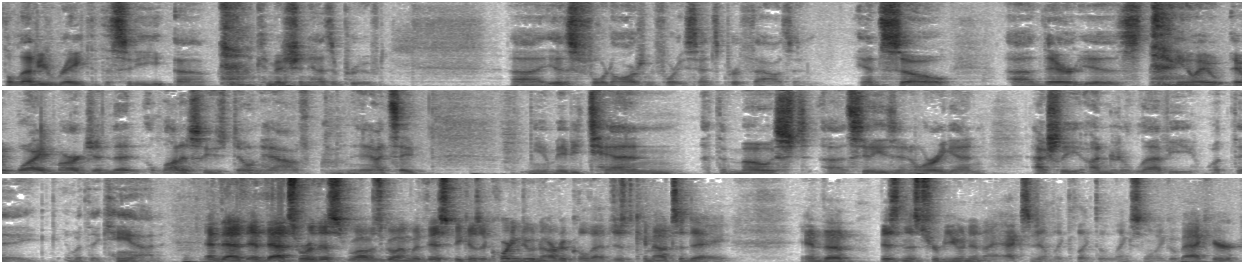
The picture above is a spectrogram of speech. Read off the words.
the levy rate that the city uh, commission has approved uh, is four dollars and forty cents per thousand. And so uh, there is, you know, a, a wide margin that a lot of cities don't have. And I'd say, you know, maybe ten at the most uh, cities in Oregon actually under levy what they what they can. And that and that's where this I was going with this because according to an article that just came out today in the Business Tribune, and I accidentally clicked the link, so let me go back here.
